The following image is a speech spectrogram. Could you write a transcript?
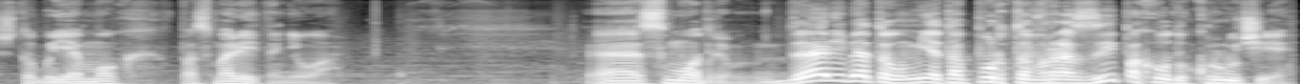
Чтобы я мог посмотреть на него. Э, смотрим. Да, ребята, у меня топор-то в разы, походу, круче.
